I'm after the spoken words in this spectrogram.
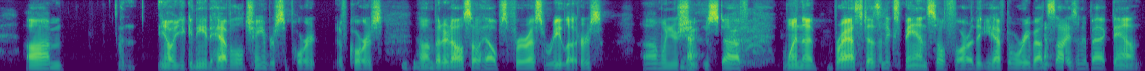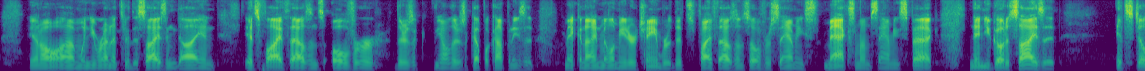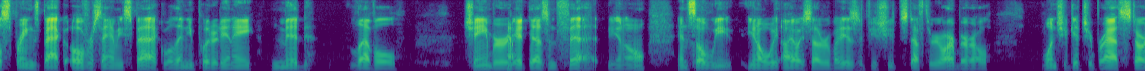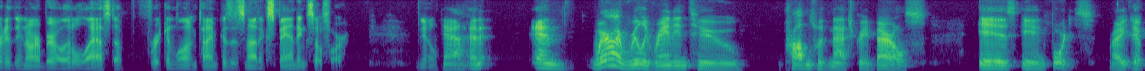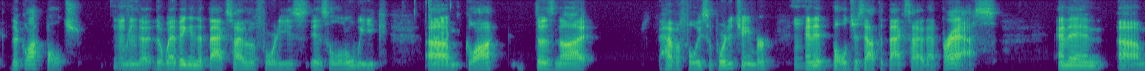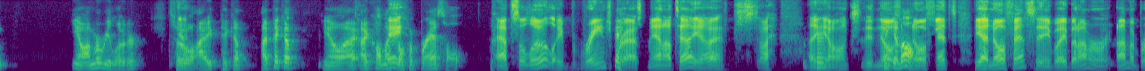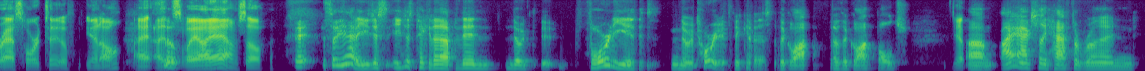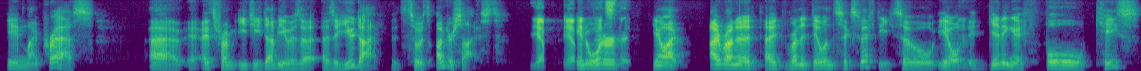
You know, you can need to have a little chamber support, of course, Mhm. um, but it also helps for us reloaders um, when you're Yeah. shooting stuff when the brass doesn't expand so far that you have to worry about sizing it back down. You know, um, when you run it through the sizing die and it's five thousandths over. There's a you know there's a couple companies that make a nine millimeter chamber that's five thousandths over SAAMI's maximum SAAMI spec. And then you go to size it, it still springs back over SAAMI spec. Well, then you put it in a mid level chamber, Yep. it doesn't fit, you know? And so we, you know, we, I always tell everybody is if you shoot stuff through our barrel, once you get your brass started in our barrel, it'll last a freaking long time because it's not expanding so far, you know? Yeah, and and where I really ran into problems with match grade barrels is in 40s, right? Yep. The, the Glock bulge. I Mhm. mean, the, the webbing in the backside of the 40 is, is a little weak. Um, Glock does not have a fully supported chamber Mhm. and it bulges out the backside of that brass. And then, um, you know, I'm a reloader. So I pick up, I pick up, you know, I, I call Hey. myself a brass hole. Absolutely, range brass, man. I'll tell you, I, I, you know, no, no offense, yeah, no offense to anybody, but I'm a, I'm a brass whore too. You know, I, I that's the way I am. So Uh, so yeah, you just you just pick it up. Then no, forty is notorious because of the Glock of the Glock bulge. Yep. Um, I actually have to run in my press. Uh, it's from EGW as a as a U die, so it's undersized. Yep, yep. In order, you know, I I run a I run a Dillon 650, so you know, mm-hmm. getting a full case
